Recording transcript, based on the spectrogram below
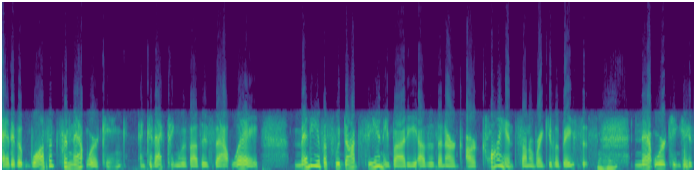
And if it wasn't for networking and connecting with others that way, many of us would not see anybody other than our, our clients on a regular basis. Mm-hmm. Networking is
